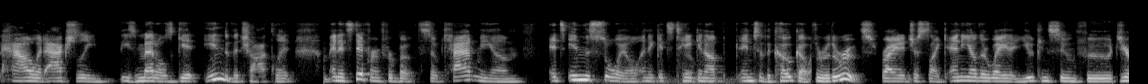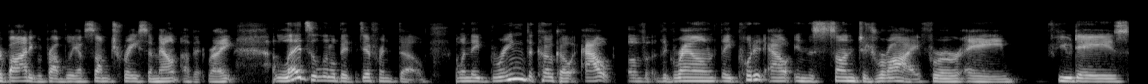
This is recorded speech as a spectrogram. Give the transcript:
how it actually these metals get into the chocolate and it's different for both. So cadmium it's in the soil and it gets taken up into the cocoa through the roots right? It's just like any other way that you consume food your body would probably have some trace amount of it right? Lead's a little bit different though. When they bring the cocoa out of the ground they put it out in the sun to dry for a few days.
